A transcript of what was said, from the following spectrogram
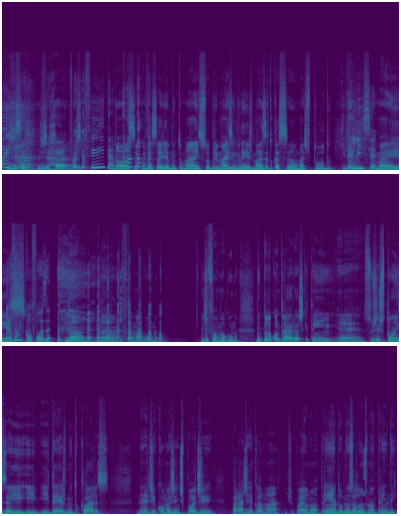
Ai, já? já. Poxa vida. Nossa, conversaria muito mais sobre mais inglês, mais educação, mais tudo. Que delícia. Mas... Eu não fui muito confusa? Não, não, de forma tá alguma. De forma alguma. Muito pelo contrário, acho que tem é, sugestões aí e, e ideias muito claras né, de como a gente pode parar de reclamar, tipo, ah, eu não aprendo, ou meus alunos não aprendem,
